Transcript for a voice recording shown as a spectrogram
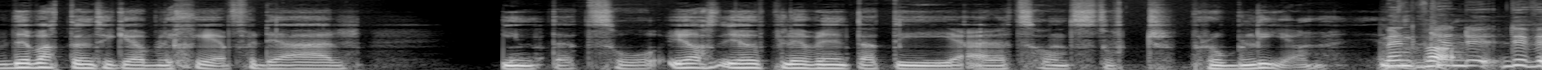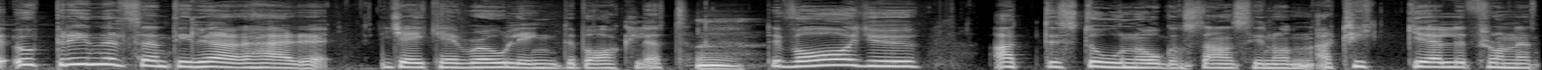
Debatten tycker jag blir skev för det är inte ett så... Jag, jag upplever inte att det är ett sånt stort problem. Men kan du, du upprinnelsen till det här J.K. Rowling-debaklet, mm. det var ju att det stod någonstans i någon artikel från ett,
